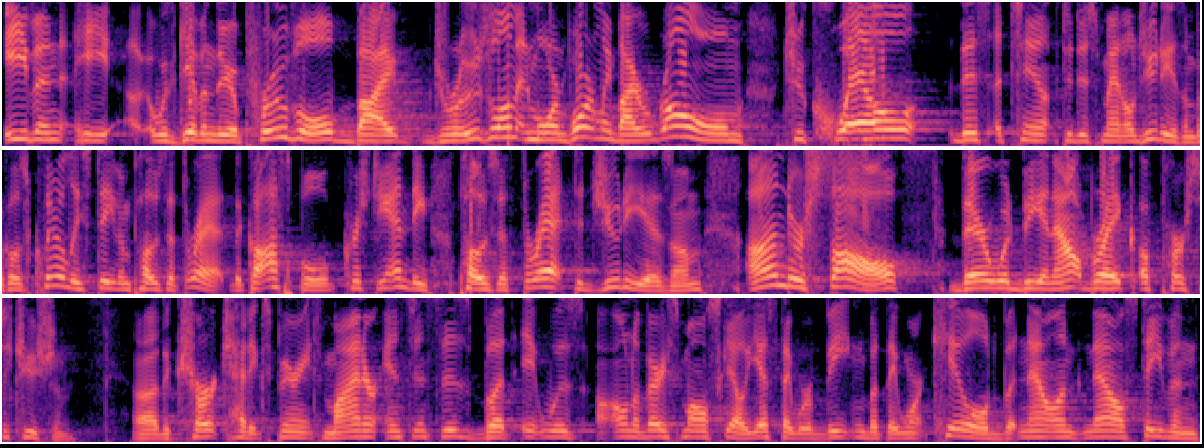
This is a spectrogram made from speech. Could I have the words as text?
Even he uh, was given the approval by Jerusalem and more importantly by Rome to quell this attempt to dismantle Judaism because clearly Stephen posed a threat. The gospel, Christianity, posed a threat to Judaism. Under Saul, there would be an outbreak of persecution. Uh, the church had experienced minor instances, but it was on a very small scale. Yes, they were beaten, but they weren't killed. But now, now Stephen's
